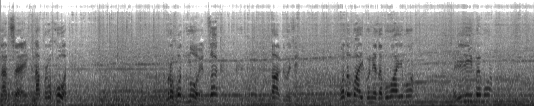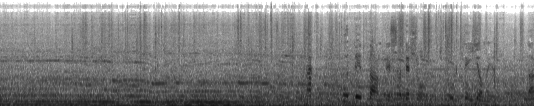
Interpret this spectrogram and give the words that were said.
на цей, на проход. Проход в ноги, цак. Так, друзі. Подобайку не забуваємо. Ліпимо. Так куди там? Ти що, ти що? Ух ти, йомаю. Так.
